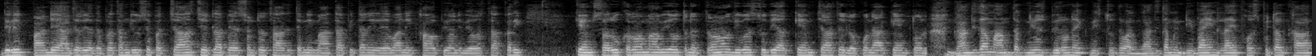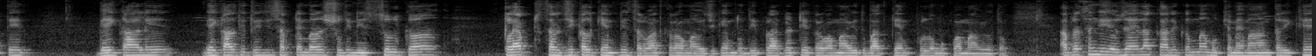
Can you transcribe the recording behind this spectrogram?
Dilip Pandey હાજર હતા. પ્રથમ દિવસે પચાસ જેટલા પેશન્ટો સાથે તેમની માતા પિતાની રહેવાની ખાવા પીવાની વ્યવસ્થા કરી કેમ્પ શરૂ કરવામાં આવ્યો હતો અને ત્રણ દિવસ સુધી આ કેમ્પ ચાલશે. લોકોને આ કેમ્પનો ગાંધીધામ આમતક ન્યૂઝ બ્યુરોનો એક વિસ્તૃત અહેવાલ. ગાંધીધામની ડિવાઇન લાઈફ હોસ્પિટલ ખાતે ગઈકાલે, ગઈકાલથી ત્રીજી સપ્ટેમ્બર સુધી નિઃશુલ્ક ક્લેપ્ટ સર્જિકલ કેમ્પની શરૂઆત કરવામાં આવી છે. કેમ્પનું દીપ પ્રાગટ્ય કરવામાં આવ્યું હતું, બાદ કેમ્પ ખુલ્લો મૂકવામાં આવ્યો હતો. આ પ્રસંગે યોજાયેલા કાર્યક્રમમાં મુખ્ય મહેમાન તરીકે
